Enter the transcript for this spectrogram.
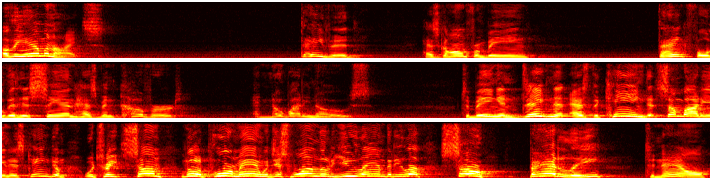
of the Ammonites. David has gone from being thankful that his sin has been covered and nobody knows to being indignant as the king that somebody in his kingdom would treat some little poor man with just one little ewe lamb that he loved so badly to now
